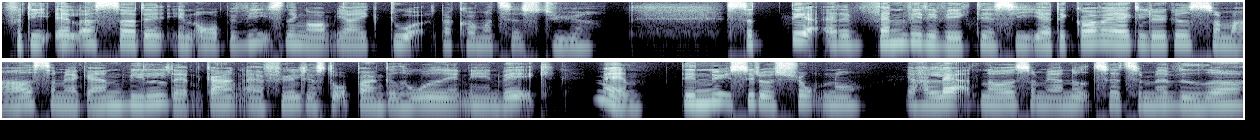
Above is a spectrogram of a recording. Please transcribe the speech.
Fordi ellers så er det en overbevisning om, at jeg er ikke dur, der kommer til at styre. Så der er det vanvittigt vigtigt at sige, ja, det kan godt være, at jeg ikke lykkedes så meget, som jeg gerne ville dengang, og jeg følte, at jeg stod banket hovedet ind i en væg. Men det er en ny situation nu. Jeg har lært noget, som jeg er nødt til at tage med videre,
